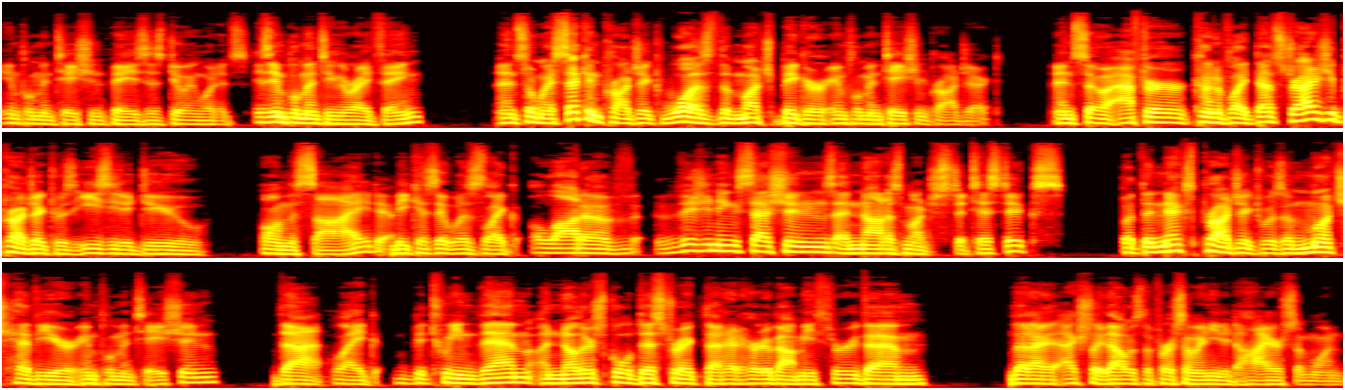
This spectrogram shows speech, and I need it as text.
implementation phase is doing what it's is implementing the right thing. And so my second project was the much bigger implementation project. And so after kind of like that strategy project was easy to do on the side because it was like a lot of visioning sessions and not as much statistics. But the next project was a much heavier implementation that like between them, another school district that had heard about me through them, that I actually, that was the first time I needed to hire someone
